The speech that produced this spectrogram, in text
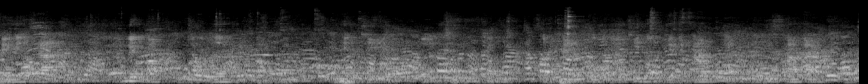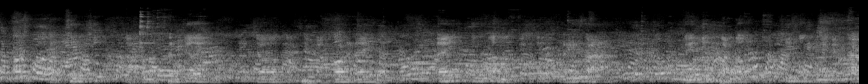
thể hiện ra nguyện vọng của dân Hải thiện chí trong tổng thể của chi hội Việt Nam và và chung sức là sân chơi cho toàn thể bà con ở đây. Đây cũng là một cái đánh giá về những hoạt động của chi hội người Việt Nam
